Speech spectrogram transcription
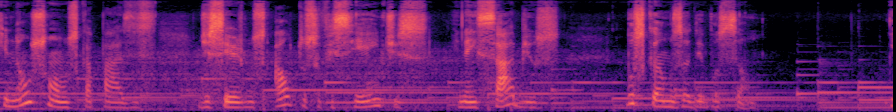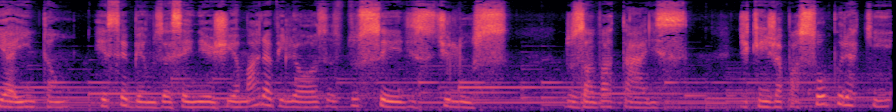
que não somos capazes de sermos autossuficientes nem sábios, buscamos a devoção. E aí então recebemos essa energia maravilhosa dos seres de luz, dos avatares, de quem já passou por aqui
